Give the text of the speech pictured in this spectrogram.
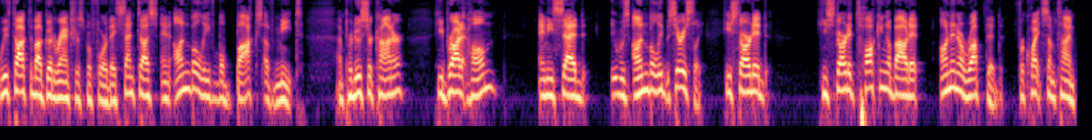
we've talked about Good Ranchers before. They sent us an unbelievable box of meat. And producer Connor, he brought it home and he said it was unbelievable. Seriously, he started he started talking about it uninterrupted for quite some time.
